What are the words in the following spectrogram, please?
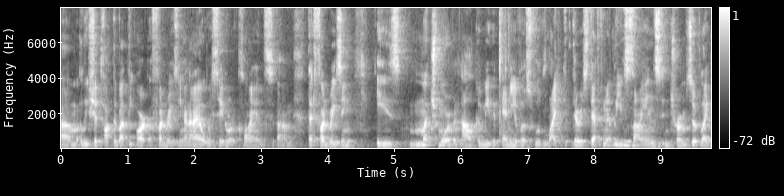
um, alicia talked about the art of fundraising and i always say to our clients um, that fundraising is much more of an alchemy than any of us would like there is definitely mm-hmm. a science in terms of like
